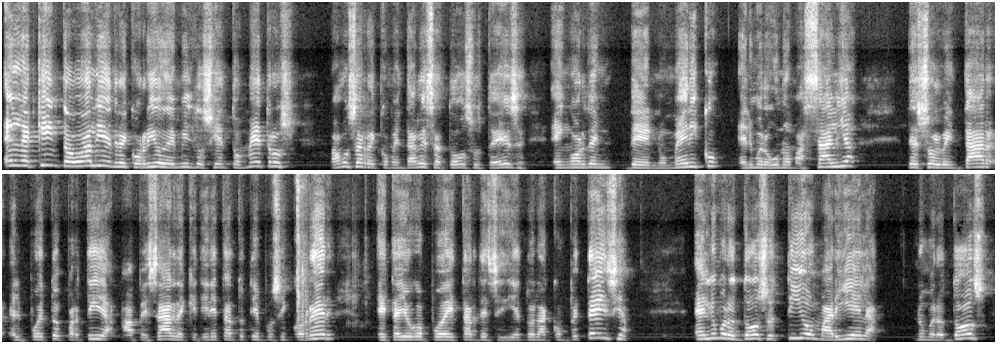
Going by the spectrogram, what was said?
En la quinta válida, en recorrido de 1200 metros, vamos a recomendarles a todos ustedes en orden de numérico el número 1, Masalia, de solventar el puesto de partida a pesar de que tiene tanto tiempo sin correr esta yoga puede estar decidiendo la competencia. El número dos, Tío Mariela. Número dos,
